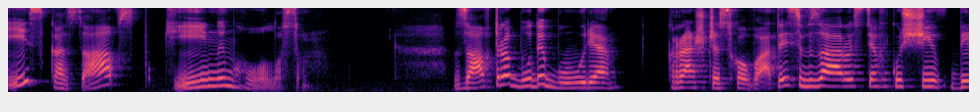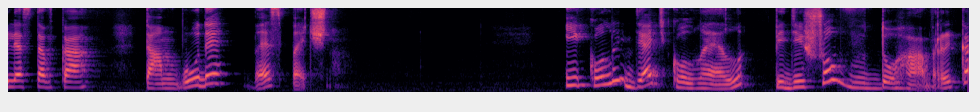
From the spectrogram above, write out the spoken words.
і сказав спокійним голосом: Завтра буде буря. Краще сховатись в заростях кущів біля ставка. Там буде безпечно. І коли дядько Лел підійшов до Гаврика,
